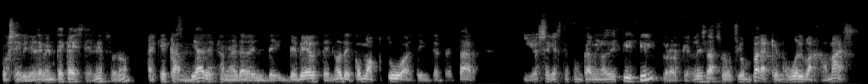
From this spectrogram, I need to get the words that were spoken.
pues evidentemente caes en eso, ¿no? Hay que cambiar esa manera de, de- de verte, ¿no? De cómo actúas, de interpretar. Y yo sé que este es un camino difícil, pero al final es la solución para que no vuelva jamás.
